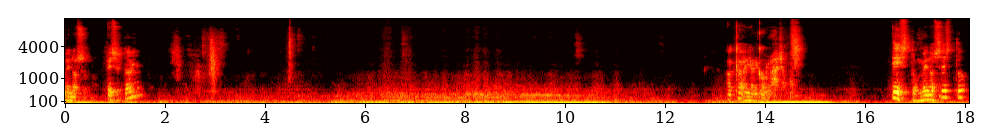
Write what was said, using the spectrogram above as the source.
menos uno. ¿Eso está bien? acá hay algo raro. Esto menos esto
